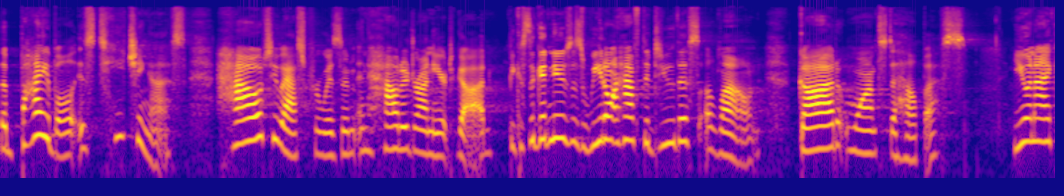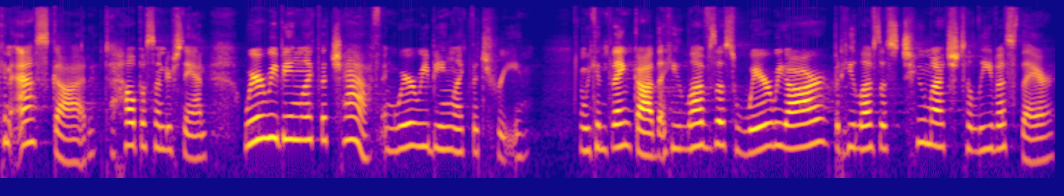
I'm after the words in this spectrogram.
the Bible is teaching us how to ask for wisdom and how to draw near to God. Because the good news is we don't have to do this alone, God wants to help us. You and I can ask God to help us understand where are we being like the chaff and where are we being like the tree. And we can thank God that He loves us where we are, but He loves us too much to leave us there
